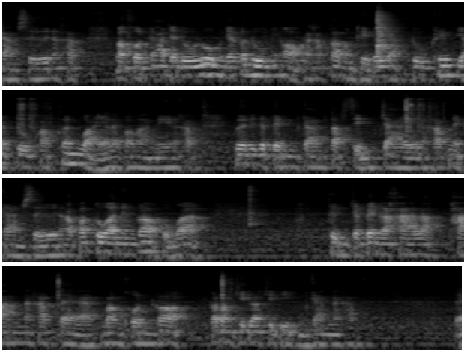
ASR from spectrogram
การซื้อนะครับ บางคนก็อาจจะดูรูปเดียวก็ดูไม่ออกนะครับ ก็บางทีก็อยากดูคลิปอยากดูความเคลื่อนไหวอะไรประมาณนี้นะครับ เพื่อที่จะเป็นการตัดสินใจนะครับในการซื้อนะครับ เพราะตัวหนึ่งก็ผมว่า ถึงจะเป็นราคาหลักพันนะครับ แต่บางคนก็ก็ต้องคิดแล้วคิดอีกเหมือนกันนะครับ แต่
